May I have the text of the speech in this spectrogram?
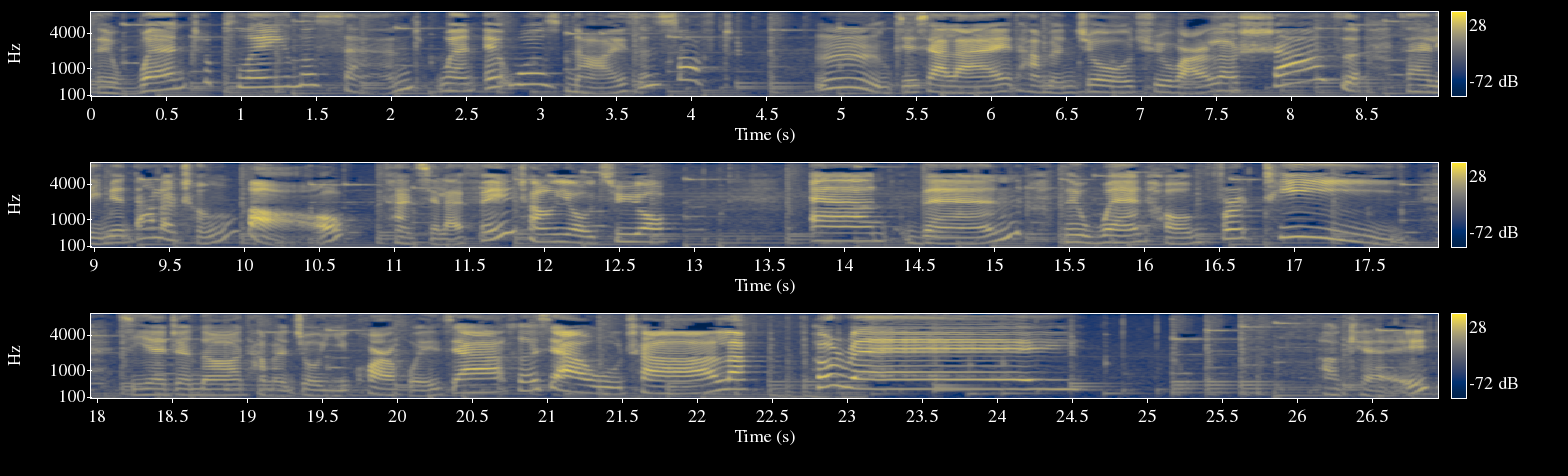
They went to play in the sand when it was nice and soft. 嗯，接下来他们就去玩了沙子，在里面搭了城堡，看起来非常有趣哦。And then they went home for tea。接着呢，他们就一块儿回家喝下午茶了。Hooray! Okay,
